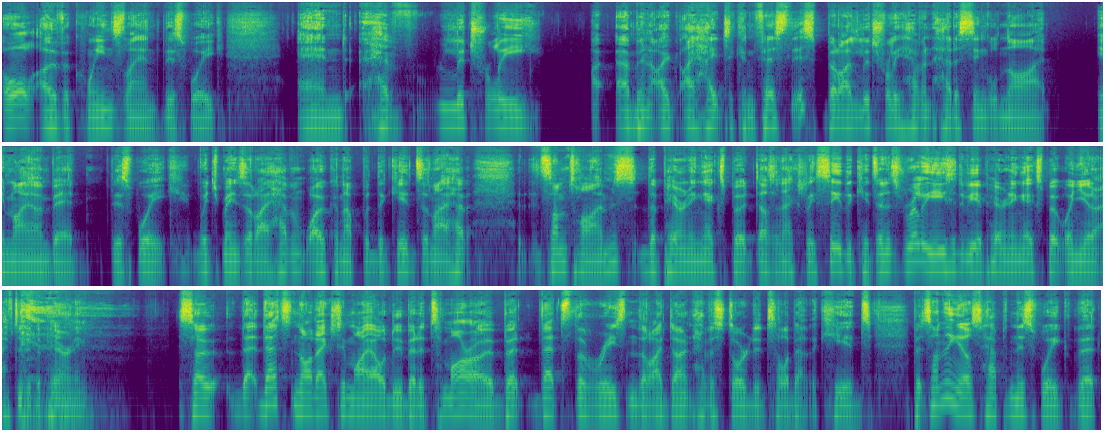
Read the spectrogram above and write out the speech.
all over Queensland this week, and have literally. I, I mean, I, I hate to confess this, but I literally haven't had a single night in my own bed this week, which means that I haven't woken up with the kids. And I have sometimes the parenting expert doesn't actually see the kids. And it's really easy to be a parenting expert when you don't have to do the parenting. So that, that's not actually my I'll do better tomorrow, but that's the reason that I don't have a story to tell about the kids. But something else happened this week that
